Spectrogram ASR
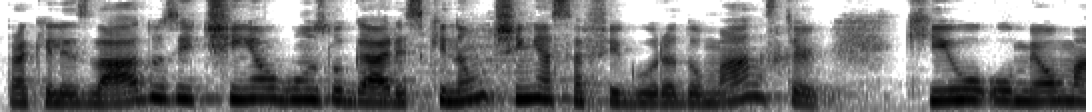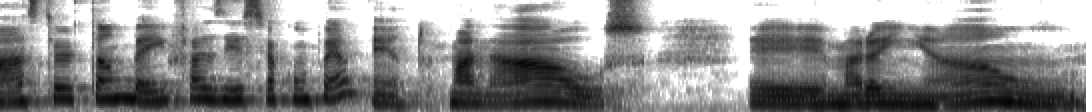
para aqueles lados, e tinha alguns lugares que não tinha essa figura do Master, que o, o meu Master também fazia esse acompanhamento. Manaus, é, Maranhão,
